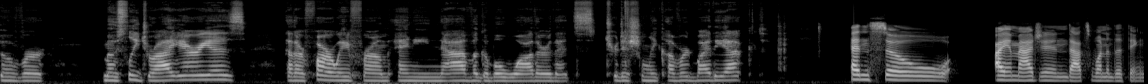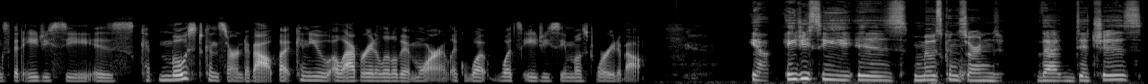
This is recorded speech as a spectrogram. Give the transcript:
over mostly dry areas that are far away from any navigable water that's traditionally covered by the Act. And so I imagine that's one of the things that AGC is most concerned about. But can you elaborate a little bit more? Like, what what's AGC most worried about? Yeah, AGC is most concerned that ditches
